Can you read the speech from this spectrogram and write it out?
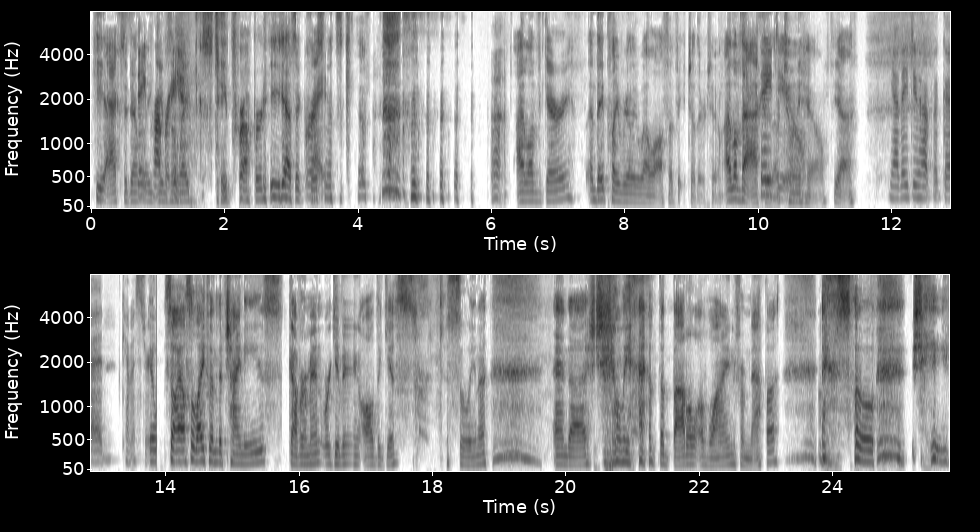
he accidentally gives away state property as a Right. Christmas gift. Uh. I love Gary, and they play really well off of each other too. I love the actor They though, Tony. Hill. Yeah. Yeah, they do have a good chemistry. It- so I also liked when the Chinese government were giving all the gifts Selina, and uh, she only had the bottle of wine from Napa. so she,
